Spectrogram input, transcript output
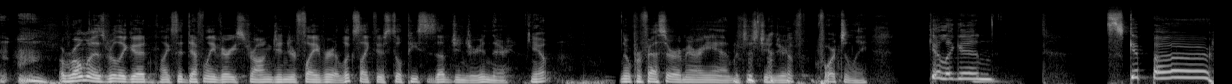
Aroma is really good. Like I said, definitely very strong ginger flavor. It looks like there's still pieces of ginger in there. Yep. No Professor or Mary Ann, but just ginger. Fortunately. Gilligan. Skipper.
